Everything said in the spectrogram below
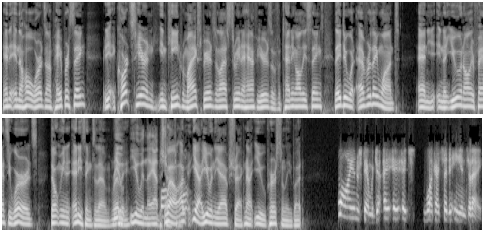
and in the whole words on paper thing, courts here in, in Keene, from my experience in the last three and a half years of attending all these things, they do whatever they want, and you, you know, you and all your fancy words don't mean anything to them, really. You, you in the abstract. well, I, yeah, you in the abstract, not you personally, but Well, I understand. What you, it, it- it's like I said to Ian today.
